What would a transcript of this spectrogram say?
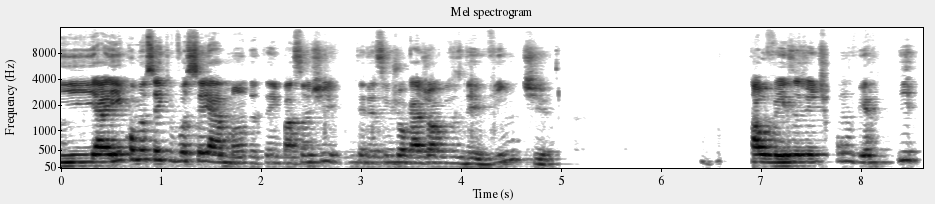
E aí, como eu sei que você e a Amanda têm bastante interesse em jogar jogos D20, talvez a gente converta. E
